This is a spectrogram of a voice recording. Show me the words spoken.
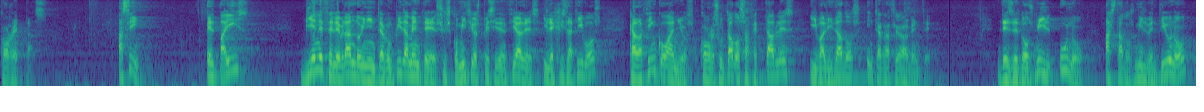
correctas. Así, el país viene celebrando ininterrumpidamente sus comicios presidenciales y legislativos cada cinco años con resultados aceptables y validados internacionalmente. Desde 2001 hasta 2021,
